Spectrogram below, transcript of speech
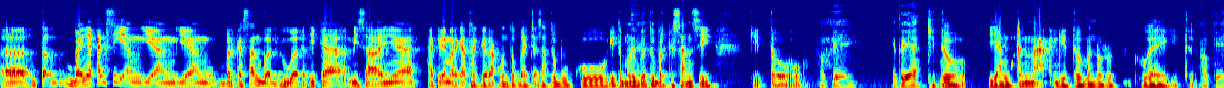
uh, banyak kan sih yang yang yang berkesan buat gua ketika misalnya akhirnya mereka tergerak untuk baca satu buku gitu. Menurut gue tuh berkesan sih gitu. Oke. Okay. Itu ya. Gitu. Yang kena gitu menurut gue gitu. Oke. Okay.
